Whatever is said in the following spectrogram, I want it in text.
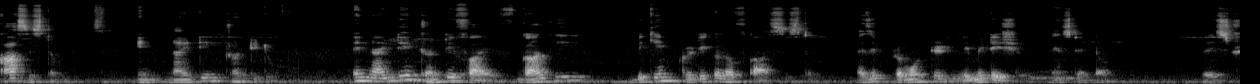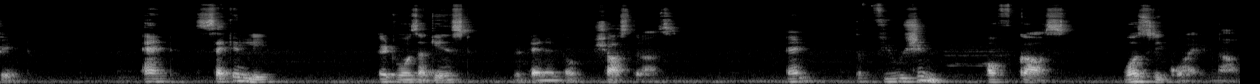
caste system in 1922. In 1925, Gandhi became critical of caste system as it promoted limitation instead of restraint. And secondly, it was against the tenet of Shastras. And the fusion of castes was required now,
